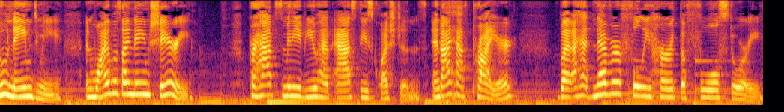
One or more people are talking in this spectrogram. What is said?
Who named me? And why was I named Sherry? Perhaps many of you have asked these questions, and I have prior, but I had never fully heard the full story.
